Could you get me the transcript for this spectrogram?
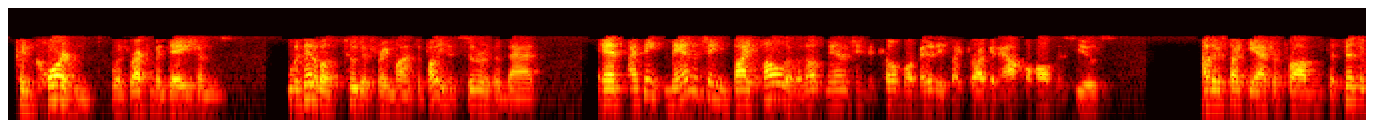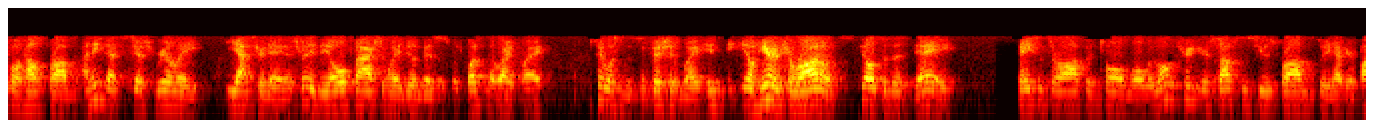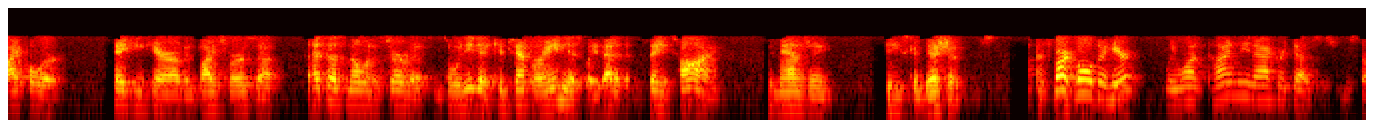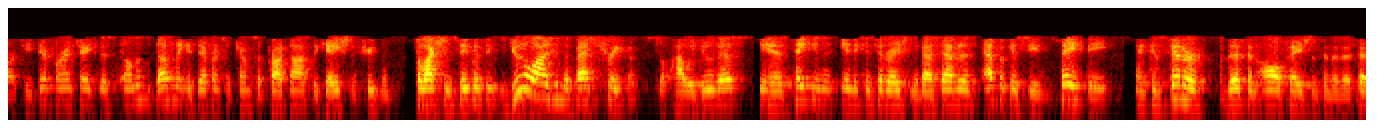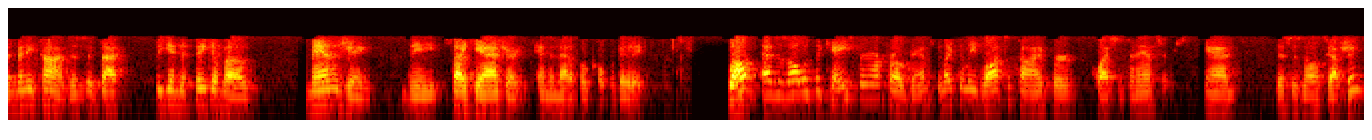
concordant with recommendations within about two to three months, and probably even sooner than that. And I think managing bipolar without managing the comorbidities like drug and alcohol misuse, other psychiatric problems, the physical health problems, I think that's just really yesterday. That's really the old-fashioned way of doing business, which wasn't the right way. It wasn't the sufficient way. You know, here in Toronto, still to this day, patients are often told, well, we won't treat your substance use problems until you have your bipolar taken care of and vice versa. That does no one a service. And so we need to contemporaneously, that is at the same time, in managing these conditions. The SMART goals are here. We want timely and accurate doses. We start to differentiate this illness. It does make a difference in terms of prognostication of treatment selection sequencing, utilizing the best treatments. So how we do this is taking into consideration the best evidence, efficacy, and safety, and consider this in all patients. And as I said many times, this in fact begin to think about managing the psychiatric and the medical comorbidity. Well, as is always the case during our programs, we like to leave lots of time for questions and answers. And this is no exception.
